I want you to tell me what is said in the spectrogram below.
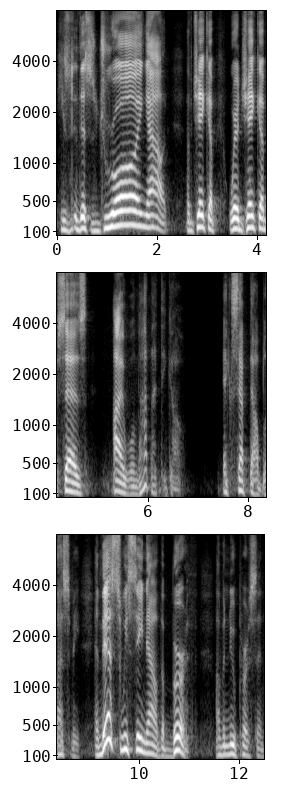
he's this drawing out of Jacob, where Jacob says, I will not let thee go, except thou bless me. And this we see now the birth of a new person.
